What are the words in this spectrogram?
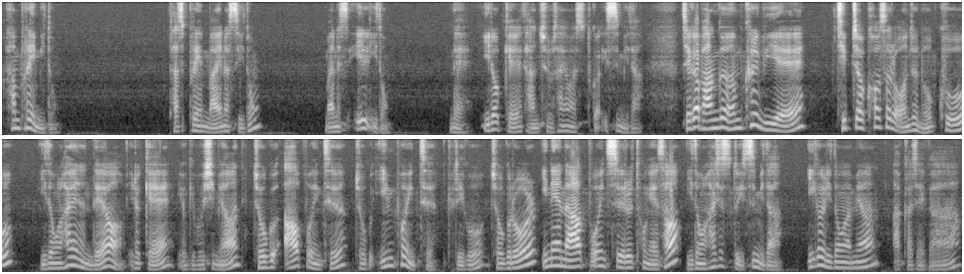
한 프레임 이동, 다섯 프레임 마이너스 이동, 마이너스 1 이동. 네, 이렇게 단추를 사용할 수가 있습니다. 제가 방금 클 위에 직접 커서를 얹어 놓고 이동을 하였는데요. 이렇게 여기 보시면 조그 아웃 포인트, 조그 인 포인트, 그리고 조그 롤 인 앤 아웃 포인트를 통해서 이동을 하실 수도 있습니다. 이걸 이동하면 아까 제가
